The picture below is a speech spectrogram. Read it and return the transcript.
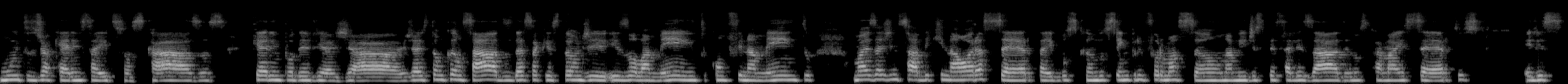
muitos já querem sair de suas casas, querem poder viajar, já estão cansados dessa questão de isolamento, confinamento, mas a gente sabe que na hora certa e buscando sempre informação na mídia especializada e nos canais certos, eles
